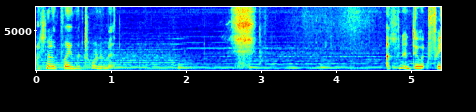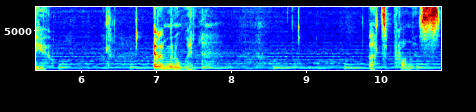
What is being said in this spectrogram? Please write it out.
I'm gonna play in the tournament. I'm gonna do it for you. And I'm gonna win. That's a promise.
